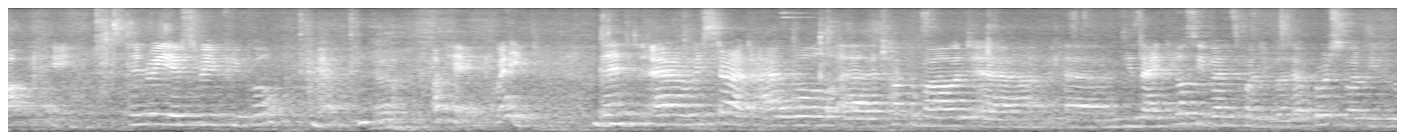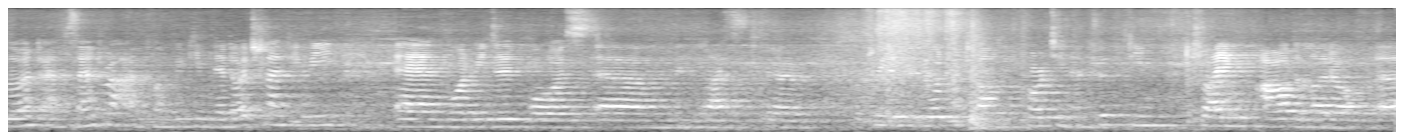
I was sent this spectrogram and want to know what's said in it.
Okay, then we are three people. Yeah. Okay, great. Then uh, we start. I will uh, talk about uh, design plus events for developers. What we've learned. I'm Sandra. I'm from Wikimedia Deutschland e.V. And what we did was um, in the last uh, two years ago, 2014 and 15, trying out a lot of uh,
